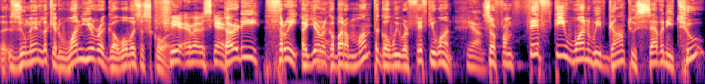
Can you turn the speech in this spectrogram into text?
Uh, Zoom in. Look at one year ago. What was the score? Fear. Everybody was scared. 33 a year ago, About a month ago we were 51. Yeah. So from 51 we've gone to 72,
